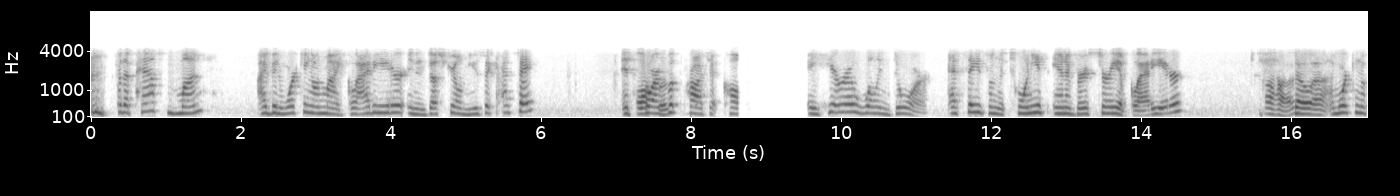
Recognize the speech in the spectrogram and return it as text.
for the past month, I've been working on my Gladiator in Industrial Music essay. It's for a book project called A Hero Will Endure Essays on the 20th Anniversary of Gladiator. Uh-huh. So uh, I'm working with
